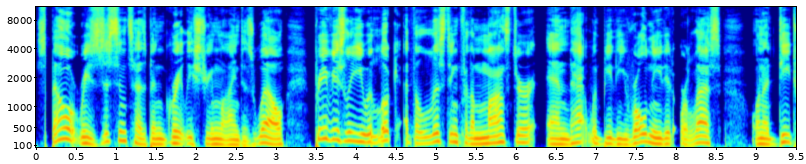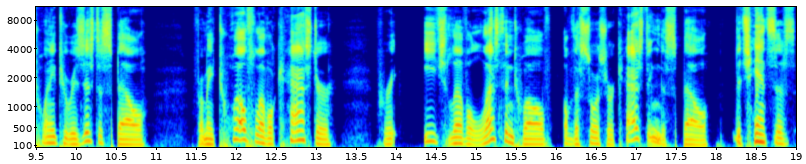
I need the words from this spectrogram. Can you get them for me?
Spell resistance has been greatly streamlined as well. Previously, you would look at the listing for the monster, and that would be the roll needed or less on a d20 to resist a spell from a 12th level caster for each level less than 12 of the sorcerer casting the spell, the chances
